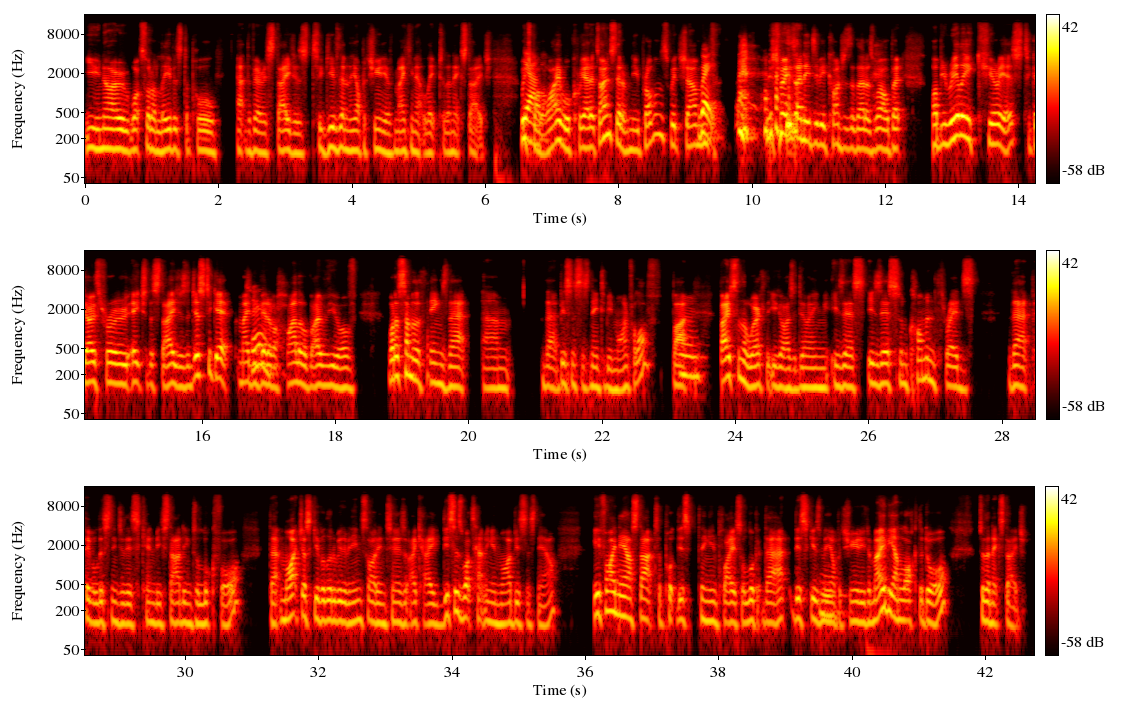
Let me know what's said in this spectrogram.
you know what sort of levers to pull at the various stages to give them the opportunity of making that leap to the next stage which yeah. by the way will create its own set of new problems, which um, right. which means I need to be conscious of that as well. But I'll be really curious to go through each of the stages and just to get maybe sure. a bit of a high level overview of what are some of the things that um, that businesses need to be mindful of. But mm. based on the work that you guys are doing, is there is there some common threads that people listening to this can be starting to look for that might just give a little bit of an insight in terms of okay, this is what's happening in my business now if I now start to put this thing in place or look at that, this gives me mm. opportunity to maybe unlock the door to the next stage.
